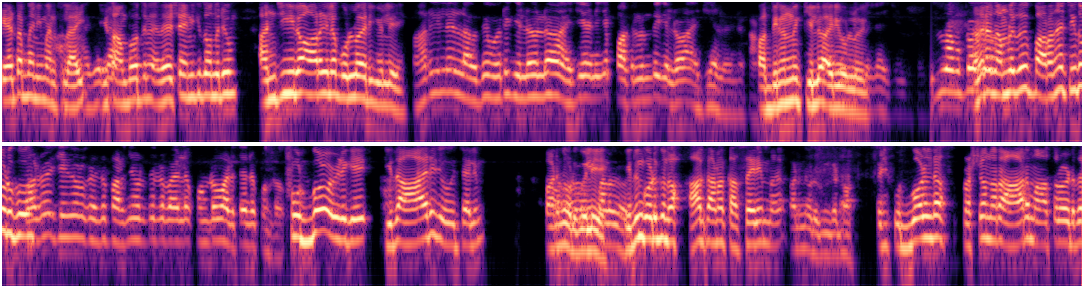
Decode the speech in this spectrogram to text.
കേട്ടപ്പോ എനിക്ക് മനസ്സിലായി. ഈ. സംഭവത്തിന് ഏകദേശം എനിക്ക് തോന്നുന്നു അഞ്ചു കിലോ ആറ് കിലോ കൊള്ളുമായിരിക്കും അല്ലേ? അറിയില്ലല്ലോ. ഇത് ഒരു കിലോയിലോ അരിയാണെങ്കിൽ പതിനൊന്ന് കിലോ അരിയാണ് പതിനൊന്ന് കിലോ അരി ഉള്ളൂ. നമ്മളിത് പറഞ്ഞ ചെയ്ത് കൊടുക്കും ചെയ്ത് കൊടുക്കും. ഇത് പറഞ്ഞു കൊടുത്തിട്ട് കൊണ്ടുപോകും അടുത്തന്നെ കൊണ്ടുപോകും. ഫുട്ബോൾ ഒഴികെ ഇത് ആര് ചോദിച്ചാലും പണിത് കൊടുക്കും അല്ലേ? പണിത് ഇതും കൊടുക്കുന്നോ ആ കാണാൻ കസേരയും പണിത് കൊടുക്കും കേട്ടോ. പക്ഷെ ഫുട്ബോളിന്റെ പ്രശ്നം എന്ന് പറഞ്ഞാൽ ആറ് മാസം എടുത്ത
